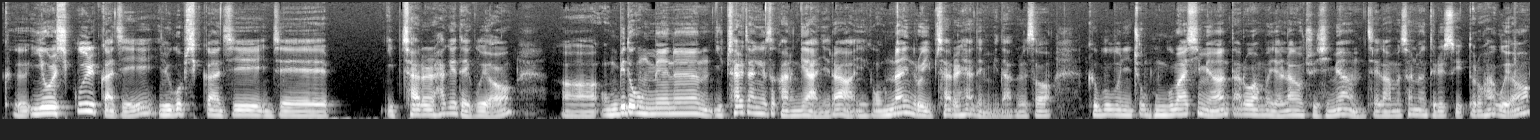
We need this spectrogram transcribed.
그 2월 19일까지 7시까지 이제 입찰을 하게 되고요. 어, 옹비도 공매는 입찰장에서 가는 게 아니라 온라인으로 입찰을 해야 됩니다. 그래서 그 부분이 좀 궁금하시면 따로 한번 연락을 주시면 제가 한번 설명드릴 수 있도록 하고요.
